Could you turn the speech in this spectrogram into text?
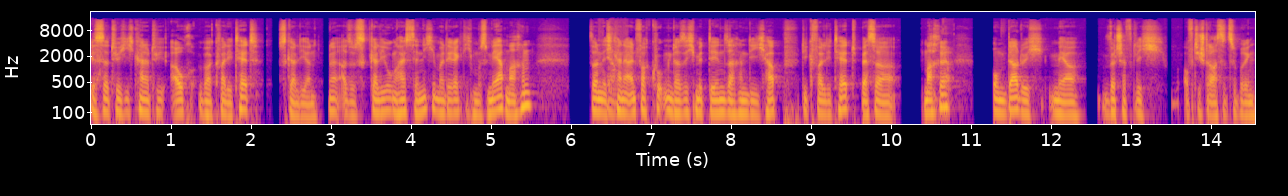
ist natürlich, ich kann natürlich auch über Qualität skalieren. Ne? Also Skalierung heißt ja nicht immer direkt, ich muss mehr machen, sondern ich ja. kann ja einfach gucken, dass ich mit den Sachen, die ich habe, die Qualität besser mache, ja. um dadurch mehr wirtschaftlich auf die Straße zu bringen.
